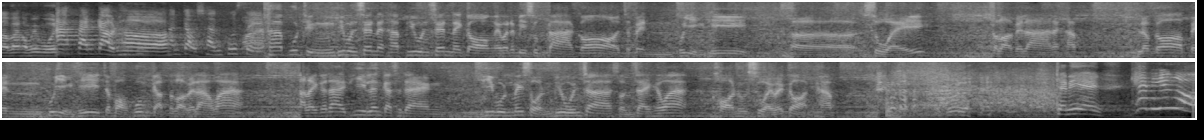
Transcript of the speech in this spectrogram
ต่อไปของพี่วุ้น อะแฟนเก่าเธอ ฉันเก่าฉันพูดสิ ถ้าพูดถึงพี่วุ้นเส้นนะครับ พี่วุ้นเส้นในกองในวันนบีซุปตา ก็จะเป็นผู้หญิงที่เอ่อสวยตลอดเวลานะครับ แล้วก็เป็นผู้หญิงที่จะบอกพุ่มกับตลอดเวลาว่า อะไรก็ได้พี่เรื่องการแสดง พี่วุ้นไม่สน พี่วุ้นจะสนใจแค่ว่าขอหนูสวยไว้ก่อนครับรู้เลย แค่นี้เอง แค่นี้เองเหรอ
